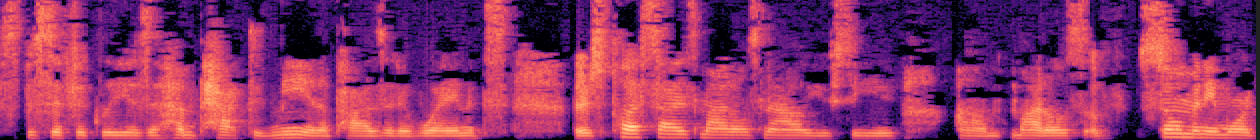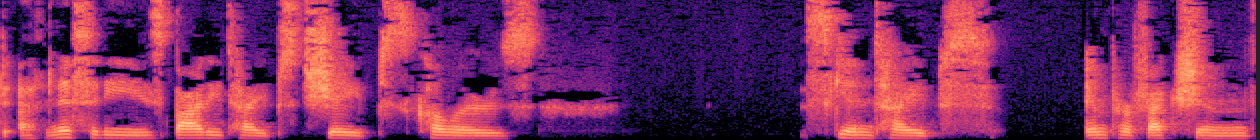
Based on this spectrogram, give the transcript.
specifically has impacted me in a positive way. And it's there's plus size models now. You see um, models of so many more ethnicities, body types, shapes, colors, skin types, imperfections,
